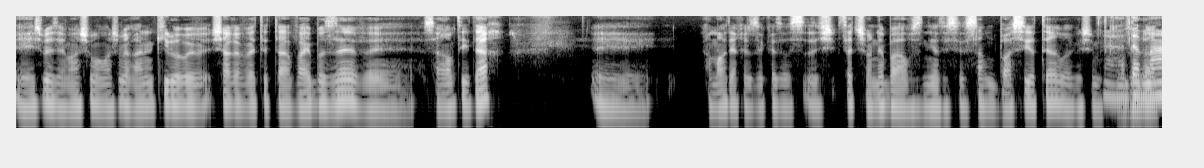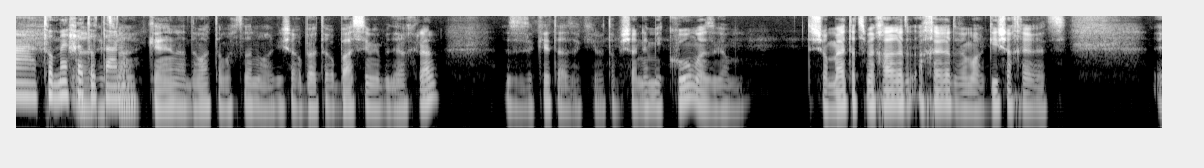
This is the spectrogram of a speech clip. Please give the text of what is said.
אה, יש בזה משהו ממש מרענן, כאילו ישר הבאת את ה-vibe הזה וזרמתי איתך. אה, אמרתי לך שזה כזה, זה קצת שונה באוזניות, זה סאונד באסי יותר, ברגע שמתקרבים האדמה תומכת אותנו. כן, האדמה תומכת אותנו, מרגיש הרבה יותר באסי מבדרך כלל. זה קטע, זה כאילו, אתה משנה מיקום, אז גם אתה שומע את עצמך אחרת ומרגיש אחרת. אמ,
